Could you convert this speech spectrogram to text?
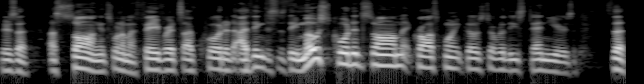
There's a, a song, it's one of my favorites. I've quoted, I think this is the most quoted psalm at Crosspoint Coast over these 10 years. It's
